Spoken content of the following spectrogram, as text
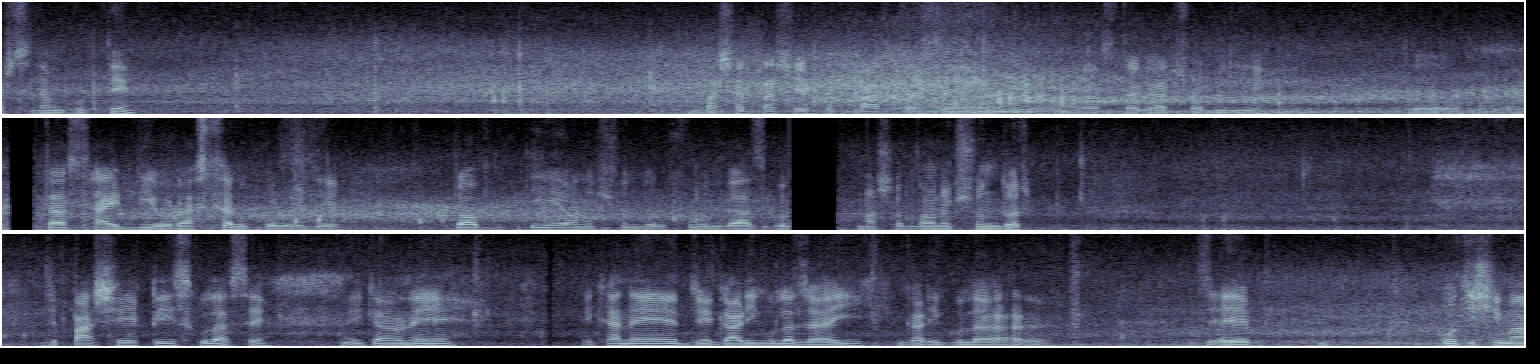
আসছিলাম ঘুরতে। বাসার পাশে একটা পার্ক আছে, রাস্তাঘাট সব মিলিয়ে। তো রাস্তার সাইড দিয়ে ও রাস্তার উপরে যে টপ দিয়ে অনেক সুন্দর ফুল গাছগুলো। মাসাল্লাহ অনেক সুন্দর। যে পাশে একটা স্কুল আছে, এই কারণে এখানে যে গাড়িগুলো যায়, গাড়িগুলার যে গতিসীমা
